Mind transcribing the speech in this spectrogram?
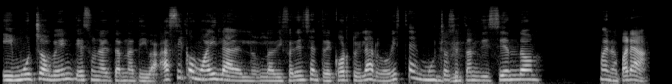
y muchos ven que es una alternativa. Así como hay la, la diferencia entre corto y largo, ¿viste? Muchos están diciendo, bueno, pará,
